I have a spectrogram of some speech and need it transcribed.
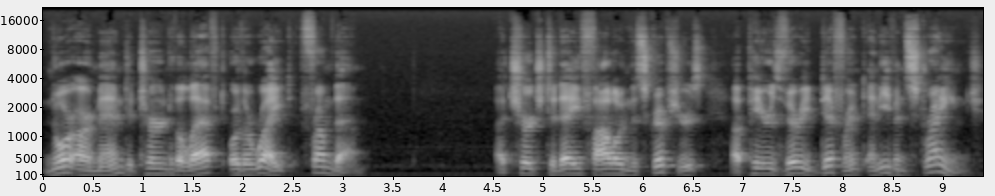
nor are men to turn to the left or the right from them. A church today following the Scriptures appears very different and even strange,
